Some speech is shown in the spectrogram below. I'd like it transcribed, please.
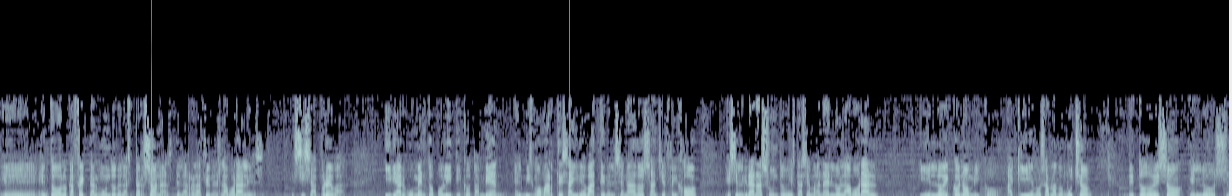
eh, en todo lo que afecta al mundo de las personas, de las relaciones laborales, si se aprueba y de argumento político también. El mismo martes hay debate en el Senado. Sánchez Feijó es el gran asunto de esta semana en lo laboral y en lo económico. Aquí hemos hablado mucho de todo eso en los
